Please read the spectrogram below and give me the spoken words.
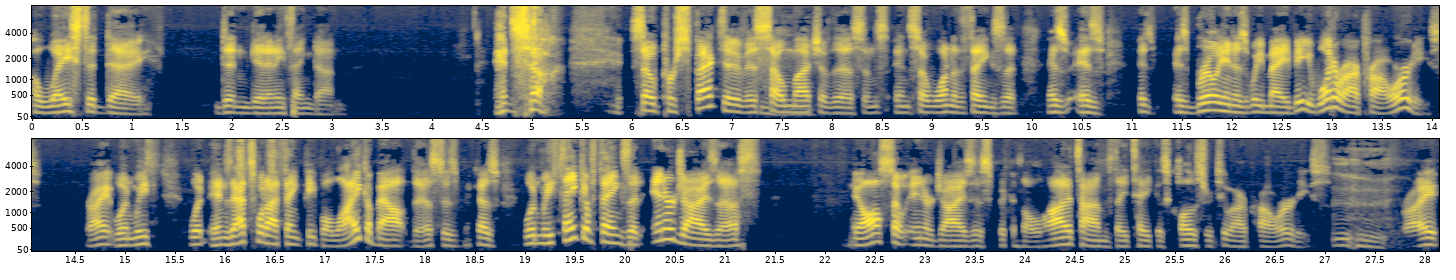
a wasted day. Didn't get anything done. And so, so perspective is so hmm. much of this. And, and so one of the things that as, as, as, as brilliant as we may be, what are our priorities? Right when we what and that's what i think people like about this is because when we think of things that energize us they also energize us because a lot of times they take us closer to our priorities mm-hmm. right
